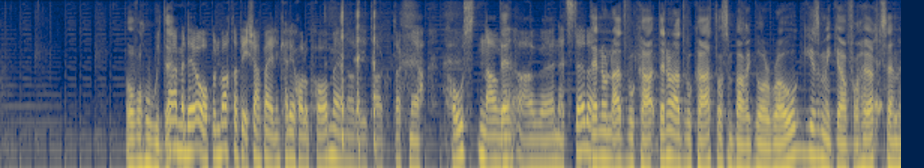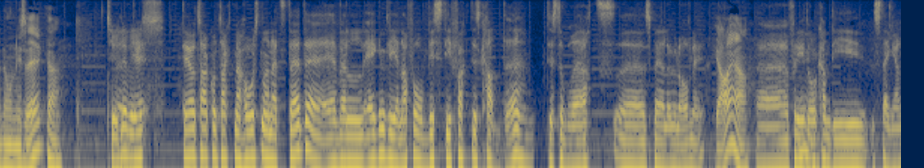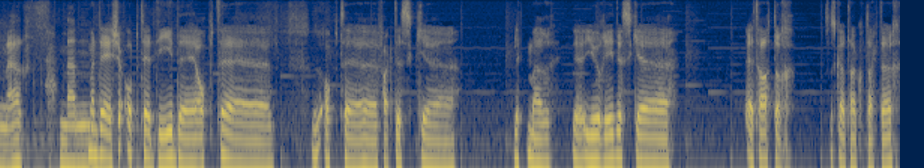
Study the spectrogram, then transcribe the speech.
Overhodet. Nei, men det er åpenbart at de ikke har peiling hva de holder på med når de tar kontakt med hosten av, Det- av eh, nettstedet. Det er, det er noen advokater som bare går rogue, som ikke har forhørt seg med noen i Sega. Tydeligvis. Det å ta kontakt med hosten av nettstedet er vel egentlig innafor hvis de faktisk hadde distribuert uh, spillet ulovlig. Ja, ja. Uh, fordi da kan de stenge den ned. Men, Men det er ikke opp til de, det er opp til Opp til faktisk uh, litt mer juridiske etater som skal ta kontakt der.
